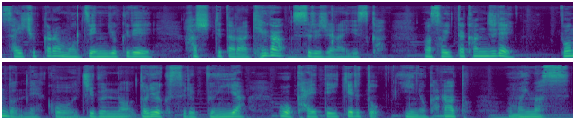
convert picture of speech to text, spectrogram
最初からもう全力で走ってたら怪我するじゃないですか、まあ、そういった感じでどんどんねこう自分の努力する分野を変えていけるといいのかなと思います。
